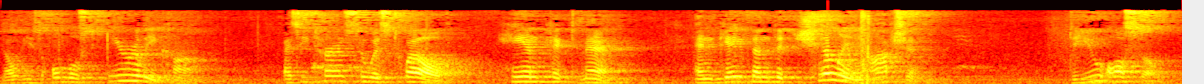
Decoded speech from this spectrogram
No, he's almost eerily calm as he turns to his 12 hand-picked men and gave them the chilling option. Do you also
